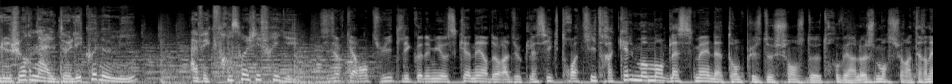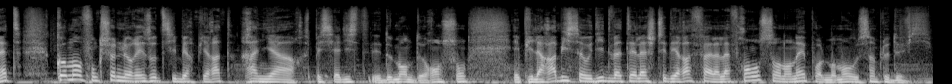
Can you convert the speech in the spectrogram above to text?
Le journal de l'économie avec François Geffrier. 6h48, l'économie au scanner de Radio Classique. Trois titres. À quel moment de la semaine a-t-on plus de chances de trouver un logement sur Internet? Comment fonctionne le réseau de cyberpirates? Ragnard, spécialiste des demandes de rançon Et puis l'Arabie Saoudite va-t-elle acheter des rafales à la France? On en est pour le moment au simple devis.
